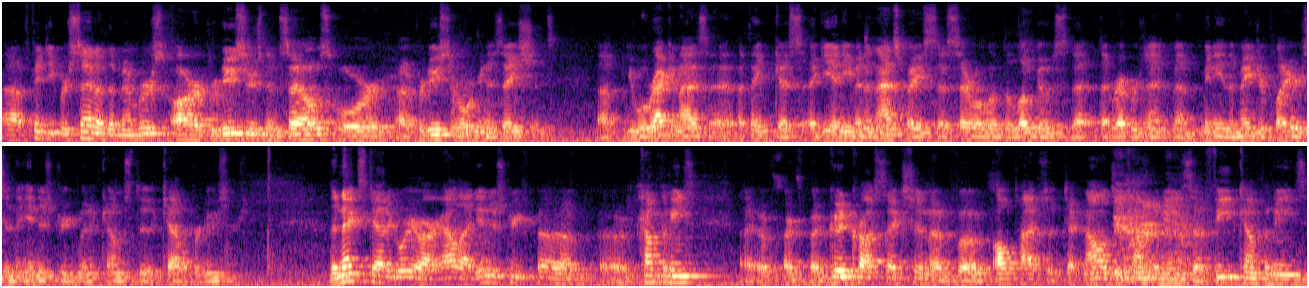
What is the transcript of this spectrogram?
50% of the members are producers themselves or uh, producer organizations. Uh, You will recognize, uh, I think, uh, again, even in that space, uh, several of the logos that, that represent uh, many of the major players in the industry when it comes to cattle producers. The next category are allied industry uh, uh, companies, a- a a good cross-section of uh, all types of technology companies, uh, feed companies,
